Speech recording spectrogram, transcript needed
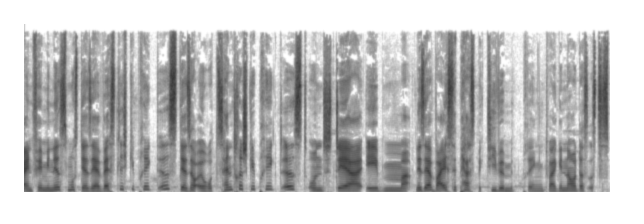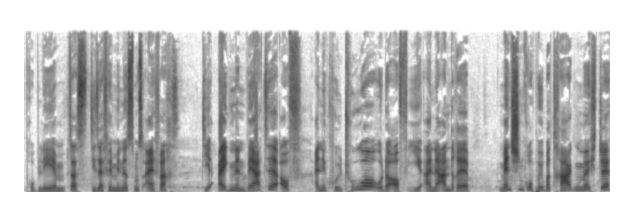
ein Feminismus, der sehr westlich geprägt ist, der sehr eurozentrisch geprägt ist und der eben eine sehr weiße Perspektive mitbringt, weil genau das ist das Problem, dass dieser Feminismus einfach die eigenen Werte auf eine Kultur oder auf eine andere Menschengruppe übertragen möchte,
